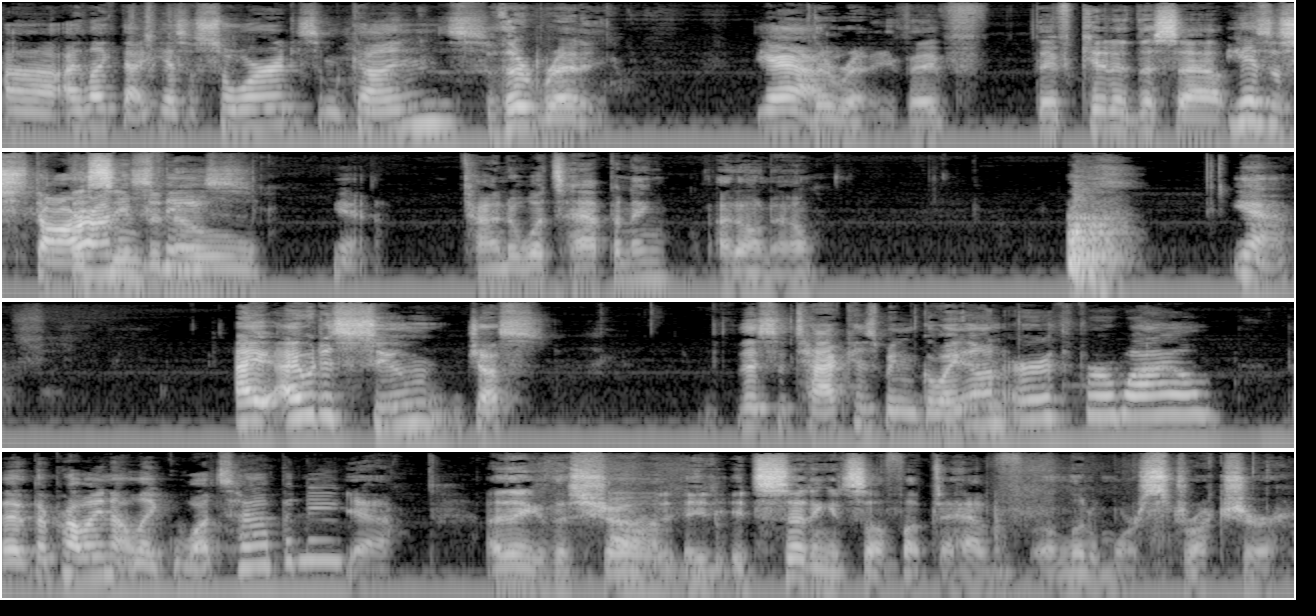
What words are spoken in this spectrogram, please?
uh, I like that. He has a sword, some guns. They're ready. Yeah. They're ready. They've they've kitted this out. He has a star they on seem his to face. know Yeah. kind of what's happening. I don't know. Yeah. I I would assume just this attack has been going Yeah. on Earth for a while. That they're probably not like what's happening. Yeah. I think this show Um, it, it's setting itself up to have a little more structure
